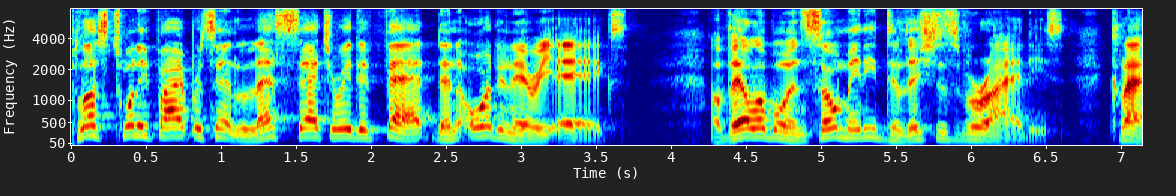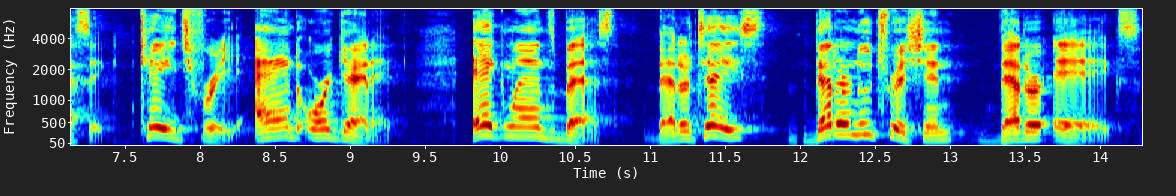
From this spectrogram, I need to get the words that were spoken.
plus 25% less saturated fat than ordinary eggs. Available in so many delicious varieties classic, cage free, and organic. Eggland's Best. Better taste, better nutrition, better eggs.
